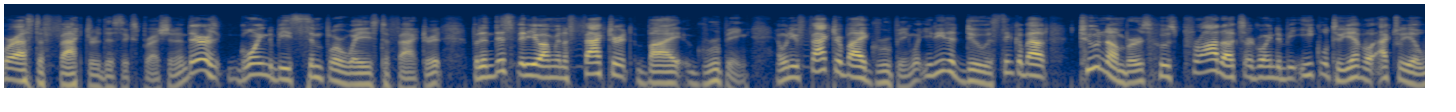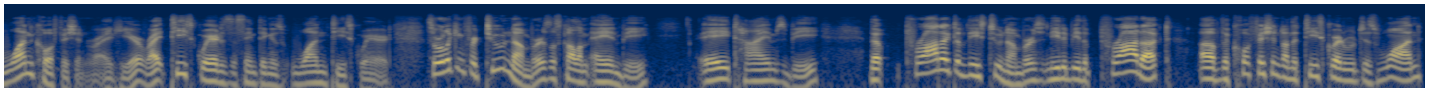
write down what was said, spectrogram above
we're asked to factor this expression. And there are going to be simpler ways to factor it. But in this video, I'm going to factor it by grouping. And when you factor by grouping, what you need to do is think about two numbers whose products are going to be equal to, you have a, actually a 1 coefficient right here, right? t squared is the same thing as 1t squared. So we're looking for two numbers. Let's call them a and b. a times b. The product of these two numbers need to be the product of the coefficient on the t squared, which is 1,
